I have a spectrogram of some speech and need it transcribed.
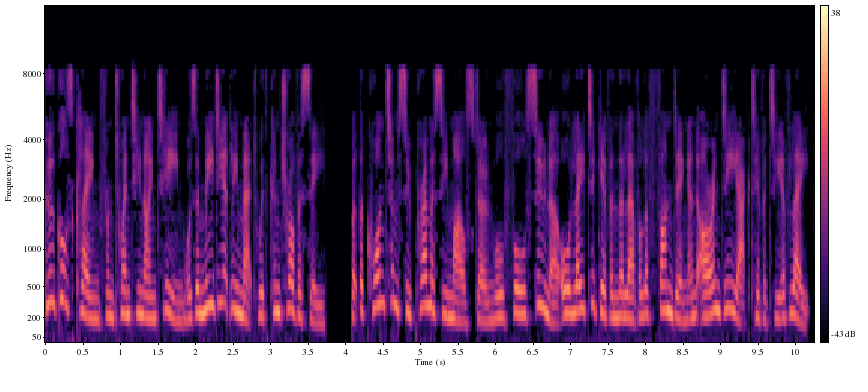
Google's claim from 2019 was immediately met with controversy, but the quantum supremacy milestone will fall sooner or later given the level of funding and R&D activity of late.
